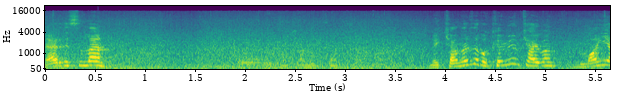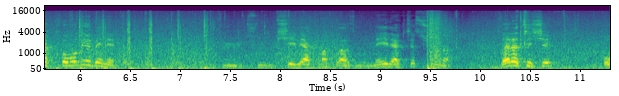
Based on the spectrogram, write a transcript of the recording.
Neredesin lan? Oo. Mekanlara da bakamıyorum ki hayvan manyak kovalıyor beni. Hmm, şunu bir şeyle yakmak lazım bunu. Neyle yakacağız? Şunla. Ver ateşi. Oo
